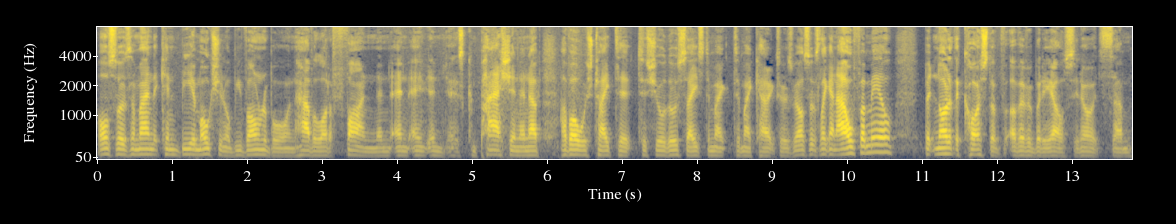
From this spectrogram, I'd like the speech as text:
also as a man that can be emotional, be vulnerable, and have a lot of fun and, and, and, and has compassion. And I've, I've always tried to, to show those sides to my, to my character as well. So it's like an alpha male, but not at the cost of, of everybody else. You know, it's um,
